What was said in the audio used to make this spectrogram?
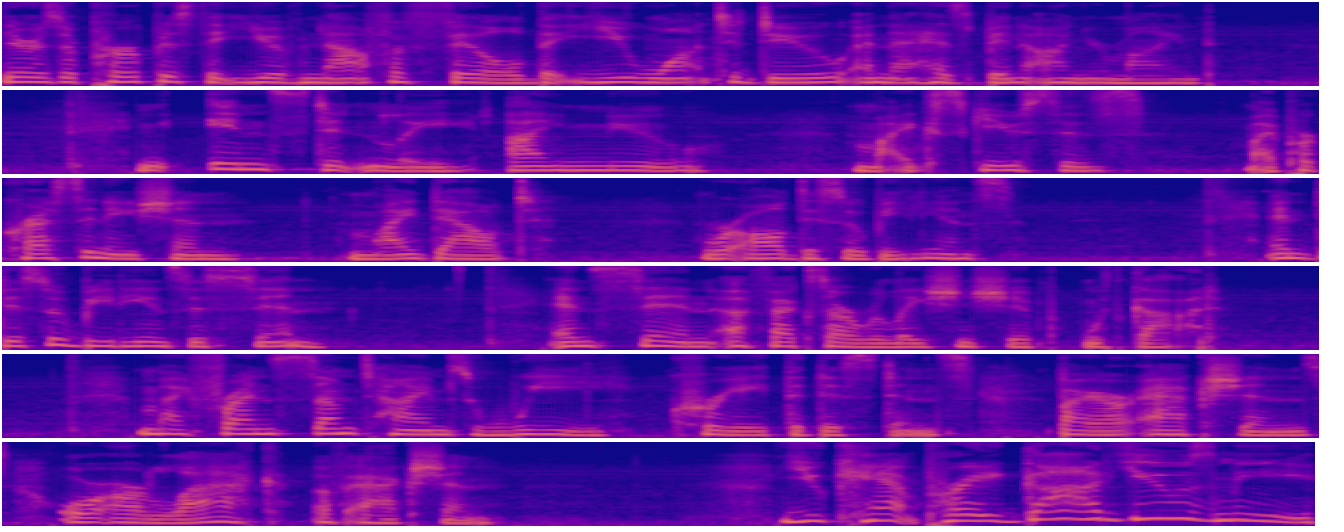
There is a purpose that you have not fulfilled that you want to do and that has been on your mind. And instantly, I knew my excuses, my procrastination, my doubt were all disobedience. And disobedience is sin and sin affects our relationship with God. My friends, sometimes we create the distance by our actions or our lack of action. You can't pray, God, use me,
